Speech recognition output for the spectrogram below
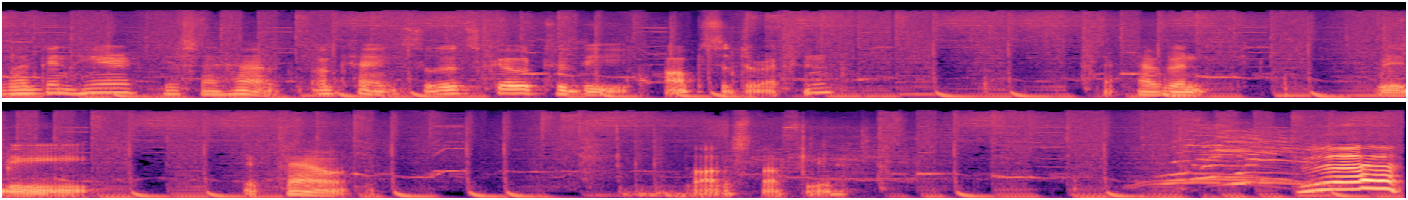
Have in here? Yes, I have. Okay, so let's go to the opposite direction. I haven't really found a lot of stuff here. Ah!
